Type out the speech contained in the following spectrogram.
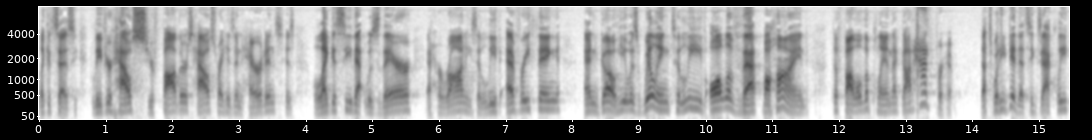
Like it says, leave your house, your father's house, right? His inheritance, his legacy that was there at Haran. He said, leave everything and go. He was willing to leave all of that behind to follow the plan that God had for him. That's what he did. That's exactly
